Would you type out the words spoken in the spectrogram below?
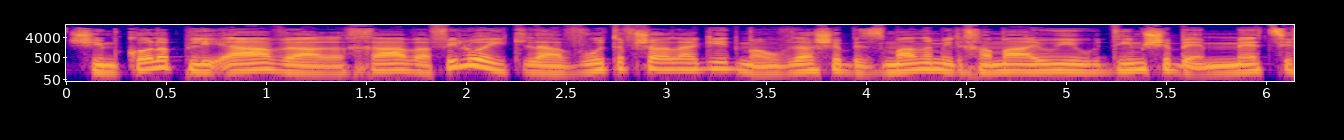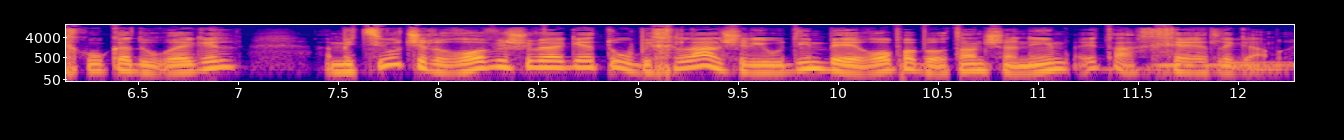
שעם כל הפליאה והערכה ואפילו ההתלהבות אפשר להגיד מהעובדה שבזמן המלחמה היו יהודים שבאמת שיחקו כדורגל, המציאות של רוב יושבי הגטו ובכלל של יהודים באירופה באותן שנים הייתה אחרת לגמרי.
